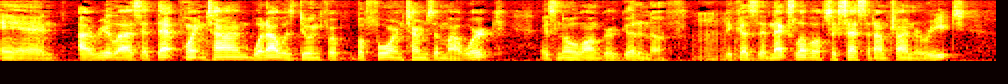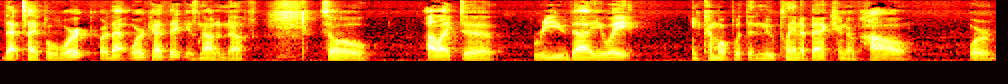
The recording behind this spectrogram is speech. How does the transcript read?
And I realized at that point in time, what I was doing for before in terms of my work is no longer good enough mm-hmm. because the next level of success that I'm trying to reach that type of work or that work ethic is not enough. So I like to reevaluate and come up with a new plan of action of how or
